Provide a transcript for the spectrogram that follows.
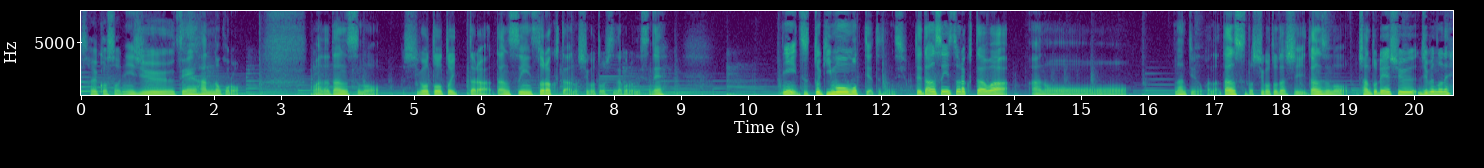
それこそ20前半の頃まだダンスの仕事といったらダンスインストラクターの仕事をしてた頃ですねにずっと疑問を持ってやってたんですよ。でダンスインストラクターはあのー何て言うのかなダンスの仕事だしダンスのちゃんと練習自分のね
